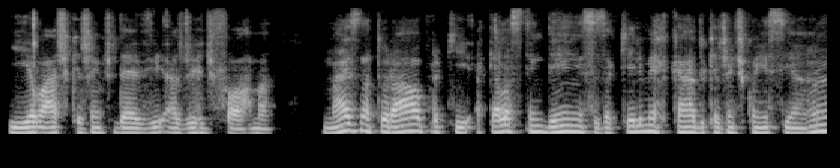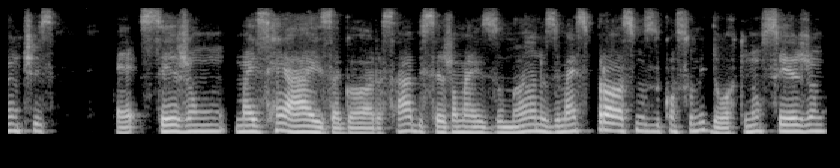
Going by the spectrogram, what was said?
E eu acho que a gente deve agir de forma mais natural para que aquelas tendências, aquele mercado que a gente conhecia antes, é, sejam mais reais agora, sabe? Sejam mais humanos e mais próximos do consumidor, que não sejam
